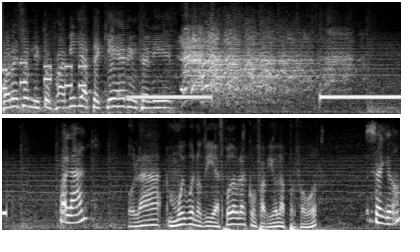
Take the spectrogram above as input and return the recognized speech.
Por eso ni tu familia te quiere, infeliz. Hola, Hola, muy buenos días. ¿Puedo hablar con Fabiola, por favor? soy yo.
